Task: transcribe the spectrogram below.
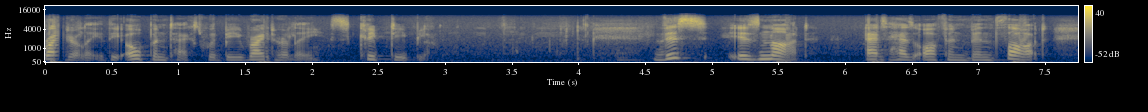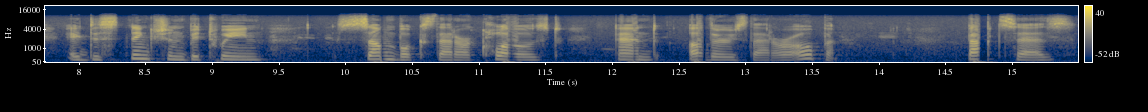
writerly. The open text would be writerly, scriptible. This is not, as has often been thought, a distinction between some books that are closed and others that are open. Barthes says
